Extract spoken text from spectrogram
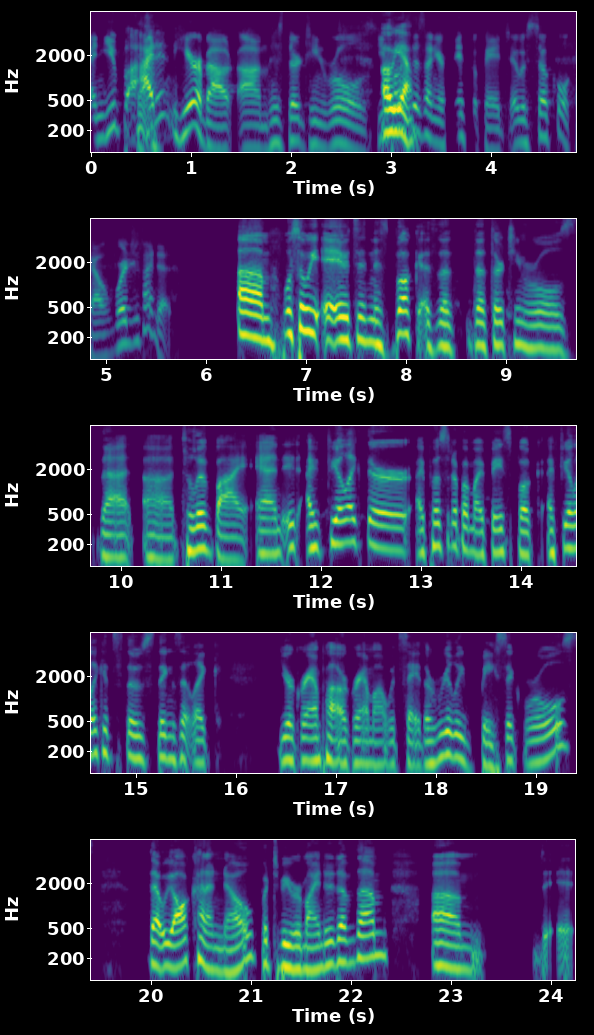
And you, I didn't hear about um his 13 rules. You Oh, posted yeah. this on your Facebook page. It was so cool, Kel. Where did you find it? Um, well, so we, it's in this book as the, the 13 rules that, uh, to live by. And it, I feel like they're, I posted up on my Facebook. I feel like it's those things that like your grandpa or grandma would say. They're really basic rules that we all kind of know, but to be reminded of them, um, it,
